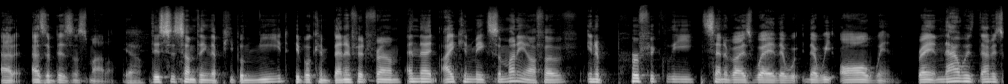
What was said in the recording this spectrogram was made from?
as a business model. Yeah. This is something that people need, people can benefit from, and that I can make some money off of in a perfectly incentivized way that we, that we all win right and that was that has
